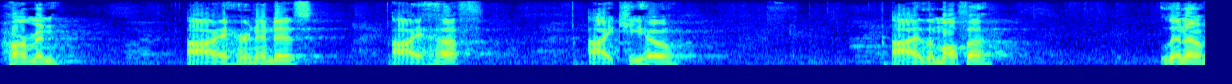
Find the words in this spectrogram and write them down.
Harman. I. Hernandez. I. Huff. I. Kehoe. I. Lamalfa. Leno.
